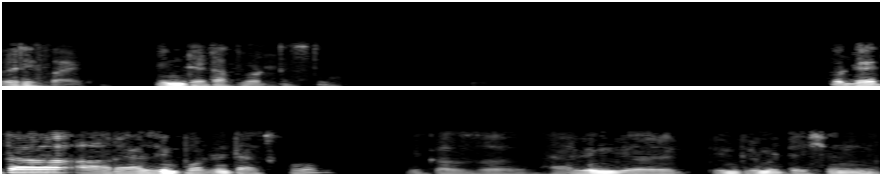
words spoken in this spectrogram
verified in data flow testing. So data are as important as code because uh, having the implementation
